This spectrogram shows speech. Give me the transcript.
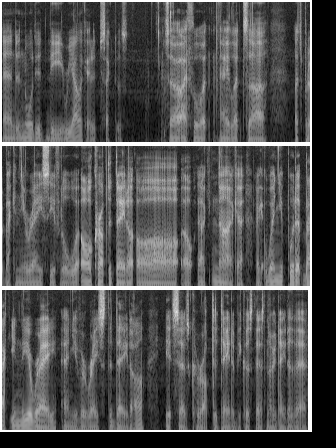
and nor did the reallocated sectors. So I thought, hey, let's uh, Let's put it back in the array, see if it'll work. Oh, corrupted data. Oh, oh okay. no, okay. Okay, when you put it back in the array and you've erased the data, it says corrupted data because there's no data there.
